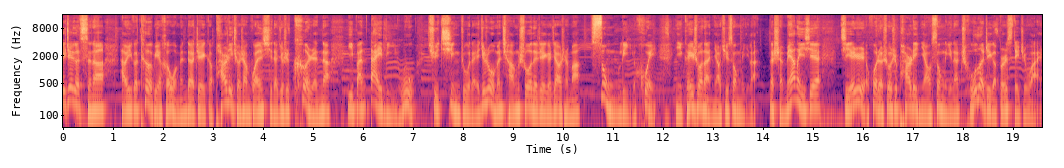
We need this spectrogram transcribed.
以这个词呢，还有一个特别和我们的这个 party 扯上关系的，就是客人呢一般带礼物去庆祝的，也就是我们常说的这个叫什么送礼会。你可以说呢，你要去送礼了。那什么样的一些节日或者说是 party 你要送礼呢？除了这个 birthday 之外。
